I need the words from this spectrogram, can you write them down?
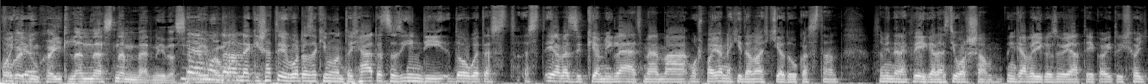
Fogadjunk, ha itt lenne, ezt nem mernéd a De szemébe mondanám mondani. neki, és hát ő volt az, aki mondta, hogy hát ezt az indie dolgot, ezt, ezt élvezzük ki, amíg lehet, mert már most már jönnek ide a nagy kiadók, aztán, aztán mindenek vége lesz gyorsan, inkább vegyük az ő játékait, úgyhogy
